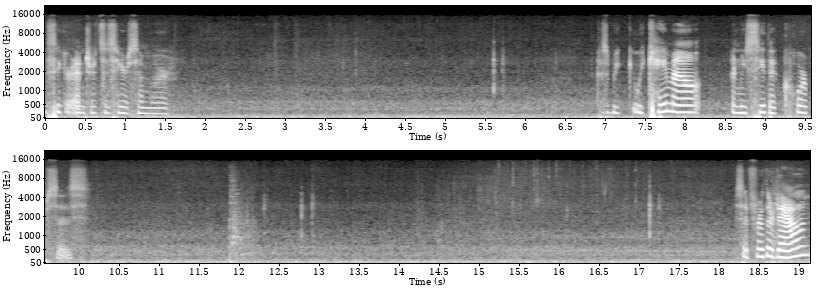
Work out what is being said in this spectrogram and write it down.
The secret entrance is here somewhere. Because we, we came out and we see the corpses. Is it further down?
